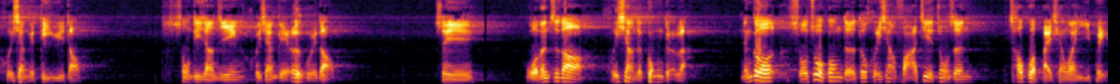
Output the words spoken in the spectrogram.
回向给地狱道，送地藏经回向给恶鬼道，所以我们知道回向的功德了，能够所做功德都回向法界众生。超过百千万亿倍，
